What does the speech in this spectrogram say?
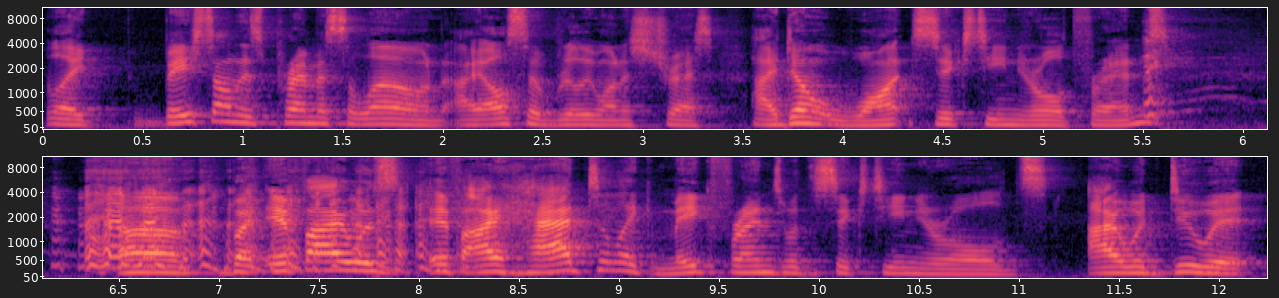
like based on this premise alone, I also really want to stress I don't want 16 year old friends. um, but if I was if I had to like make friends with 16 year olds, I would do it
